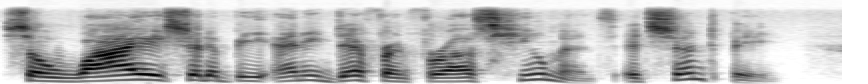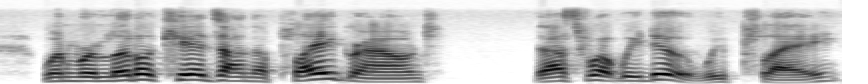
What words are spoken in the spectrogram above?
So why should it be any different for us humans? It shouldn't be. When we're little kids on the playground, that's what we do. We play,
